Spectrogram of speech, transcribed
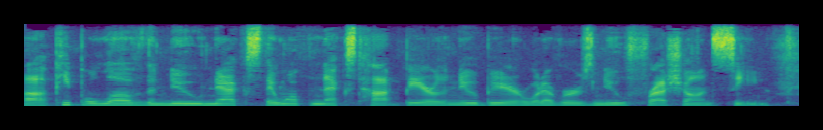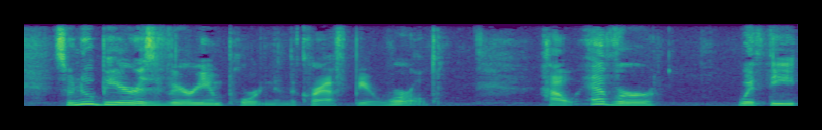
Uh, people love the new next. They want the next hot beer, the new beer, whatever is new, fresh on scene. So, new beer is very important in the craft beer world. However, with the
